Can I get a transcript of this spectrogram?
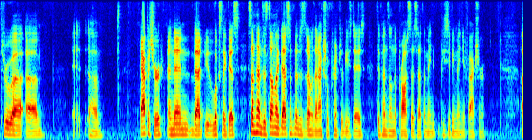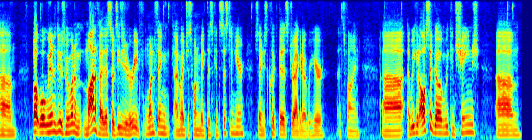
through a, a uh, aperture, and then that looks like this. Sometimes it's done like that. Sometimes it's done with an actual printer these days. Depends on the process at the main PCB manufacturer. Um, but what we want to do is we want to modify this so it's easier to read. One thing, I might just want to make this consistent here. So I just click this, drag it over here. That's fine. Uh, and we could also go and we can change, um,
